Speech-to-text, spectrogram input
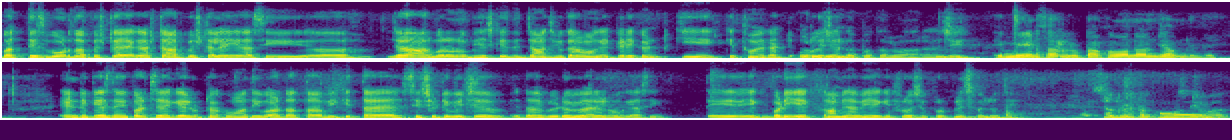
32 ਬੋਰ ਦਾ ਪਿਸਟਲ ਹੈਗਾ ਸਟਾਰ ਪਿਸਟਲ ਹੈ ਅਸੀਂ ਜਿਹੜਾ ਆਰਮਰ ਉਹਨੂੰ ਭੇਜ ਕੇ ਤੇ ਜਾਂਚ ਵੀ ਕਰਾਵਾਂਗੇ ਕਿਹੜੇ ਕੰਟ ਕੀ ਕਿੱਥੋਂ ਹੈਗਾ origin। ਪਤਾ ਲਵਾ ਰਹੇ ਜੀ। ਇਹ ਮੇਨ ਸਰ ਲੁੱਟਾ ਖੋਹ ਨੂੰ ਅੰਜਾਮ ਦਿੰਦੇ? ਐਨਡੀਪੀਐਸ ਦੇ ਵੀ ਪਰਚੇ ਹੈਗੇ ਲੁੱਟਾ ਖੋਹਾਂ ਦੀ ਵਾਰਦਾਤਾਂ ਵੀ ਕੀਤਾ ਹੈ ਸੀਸੀਟੀਵੀ 'ਚ ਇਹਦਾ ਵੀਡੀਓ ਵੀ ਵਾਇਰਲ ਹੋ ਗਿਆ ਸੀ ਤੇ ਇੱਕ ਬੜੀ ਇੱਕ ਕਾਮਯਾਬੀ ਹੈਗੀ ਫਿਰੋਜ਼ਪੁਰ ਪੁਲਿਸ ਵੱਲੋਂ ਜੀ। ਸਰ ਲੁੱਟਾ ਖੋਹ ਦੀ ਵਾਰ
